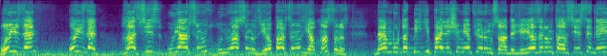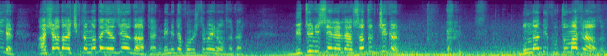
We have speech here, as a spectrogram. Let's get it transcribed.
O yüzden o yüzden ha siz uyarsınız, uymazsınız, yaparsınız, yapmazsınız. Ben burada bilgi paylaşımı yapıyorum sadece. Yazarım tavsiyesi de değildir. Aşağıda açıklamada yazıyor zaten. Beni de konuşturmayın o sefer. Bütün hisselerden satıp çıkın. Bundan bir kurtulmak lazım.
